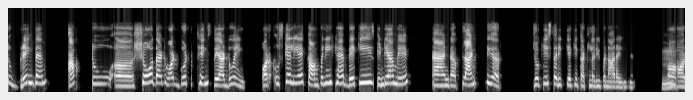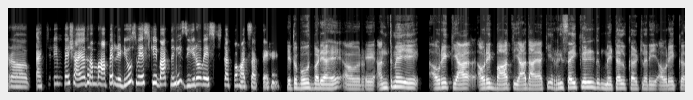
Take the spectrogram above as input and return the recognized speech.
to bring them up to show that what good things they are doing और उसके लिए कंपनी है बेकीज इंडिया में एंड प्लांटियर जो कि इस तरीके की कटलरी बना रही हैं। और एक्चुअली में शायद हम वहाँ पे रिड्यूस वेस्ट की बात नहीं ज़ीरो वेस्ट तक पहुँच सकते हैं। ये तो बहुत बढ़िया है और ए, अंत में ये और एक या और एक बात याद आया कि रिसाइकिल्ड मेटल कटलरी और एक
